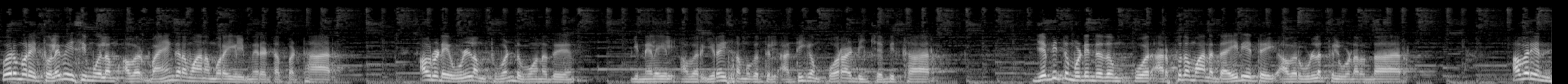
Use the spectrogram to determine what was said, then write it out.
ஒருமுறை தொலைபேசி மூலம் அவர் பயங்கரமான முறையில் மிரட்டப்பட்டார். அவருடைய உள்ளம் துவண்டு போனது. இந்நிலையில் அவர் இறை சமூகத்தில் அதிகம் போராடி ஜெபித்தார். ஜெபித்து முடிந்ததும் ஓர் அற்புதமான தைரியத்தை அவர் உள்ளத்தில் உணர்ந்தார். அவர் என்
